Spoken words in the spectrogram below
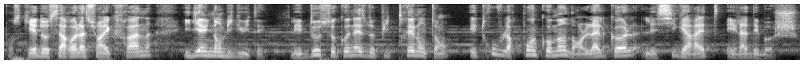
Pour ce qui est de sa relation avec Fran, il y a une ambiguïté. Les deux se connaissent depuis très longtemps et trouvent leur point commun dans l'alcool, les cigarettes et la débauche.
